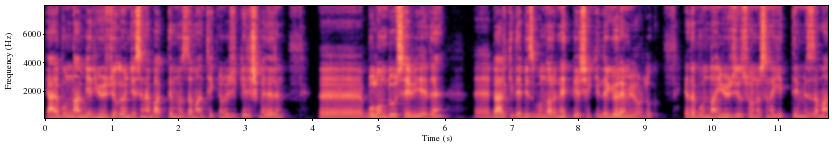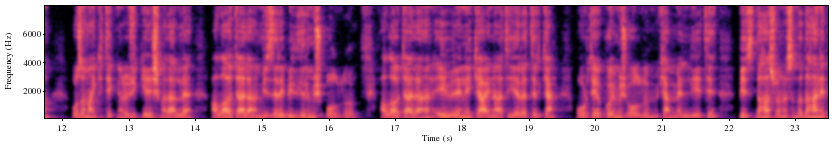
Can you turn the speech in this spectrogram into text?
Yani bundan bir yüzyıl öncesine baktığımız zaman teknolojik gelişmelerin e, bulunduğu seviyede Ee, belki de biz bunları net bir şekilde göremiyorduk. Ya da bundan 100 yıl sonrasına gittiğimiz zaman o zamanki teknolojik gelişmelerle Allahü Teala'nın bizlere bildirmiş olduğu, Allahü Teala'nın evreni, kainatı yaratırken ortaya koymuş olduğu mükemmelliyeti biz daha sonrasında daha net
